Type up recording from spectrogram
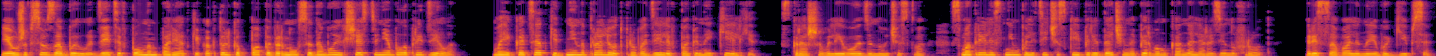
Я уже все забыла. Дети в полном порядке. Как только папа вернулся домой, их счастью не было предела. Мои котятки дни напролет проводили в папиной келье скрашивали его одиночество, смотрели с ним политические передачи на Первом канале разинув рот, рисовали на его гипсе.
